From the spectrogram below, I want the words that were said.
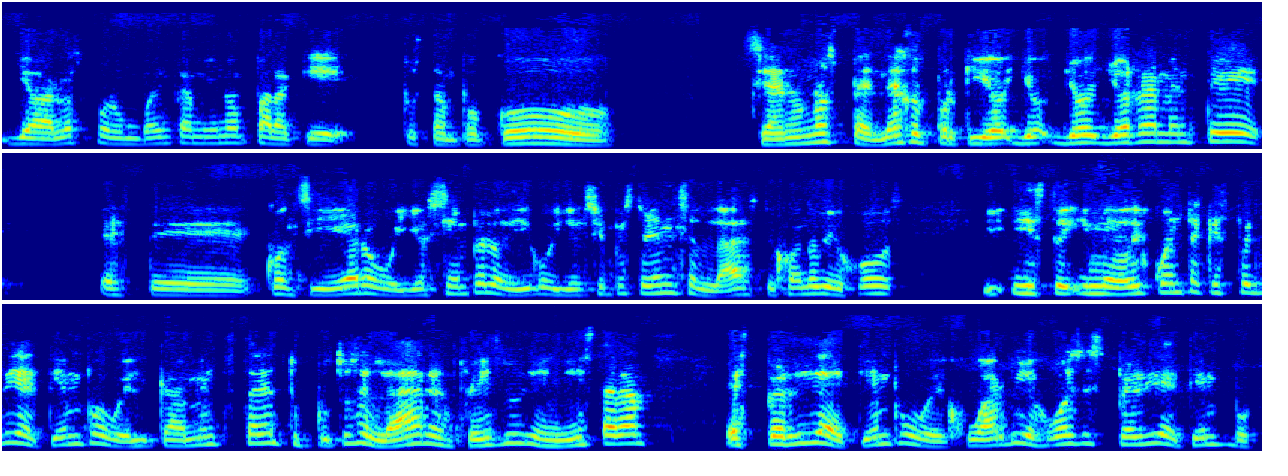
llevarlos por un buen camino para que pues tampoco sean unos pendejos, porque yo, yo, yo, yo realmente este, considero, güey, yo siempre lo digo, yo siempre estoy en el celular, estoy jugando videojuegos y, y, estoy, y me doy cuenta que es pérdida de tiempo, güey, literalmente estar en tu puto celular, en Facebook, en Instagram, es pérdida de tiempo, güey, jugar videojuegos es pérdida de tiempo.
